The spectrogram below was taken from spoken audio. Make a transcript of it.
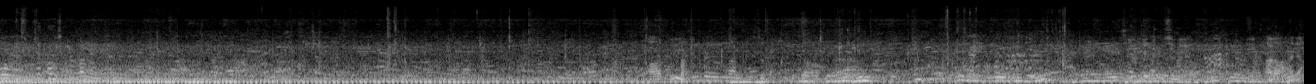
오, 침착하게 잘 가네. 절대 조심해요. 바로 안 올라와.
